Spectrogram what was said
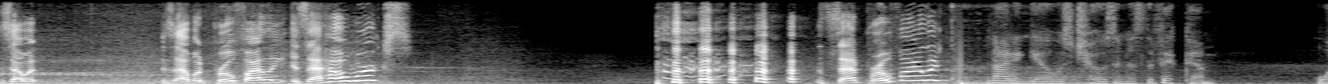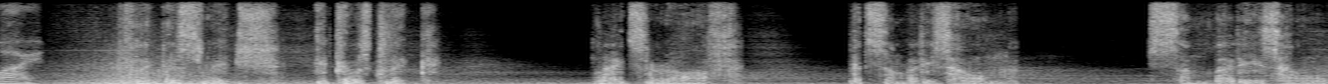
Is that what is that what profiling? Is that how it works? is that profiling? Nightingale was chosen as the victim. Why? Flick the switch. It goes click. Lights are off. But somebody's home. Somebody's home.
